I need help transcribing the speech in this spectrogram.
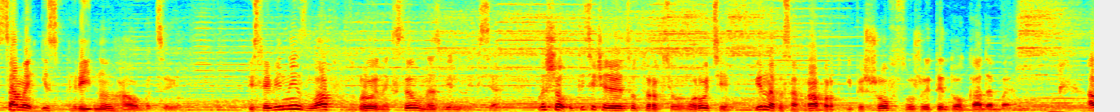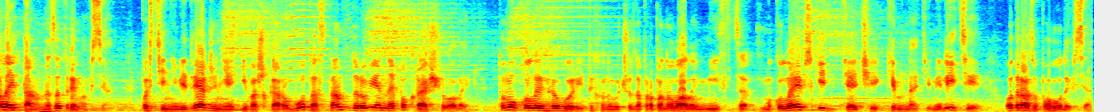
саме із рідною гаубицею. Після війни з лав Збройних сил не звільнився. Лише у 1947 році він написав рапорт і пішов служити до КДБ. Але й там не затримався. Постійні відрядження і важка робота стан здоров'я не покращували. Тому, коли Григорій Тихоновичу запропонували місце в Миколаївській дитячій кімнаті міліції, одразу погодився.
